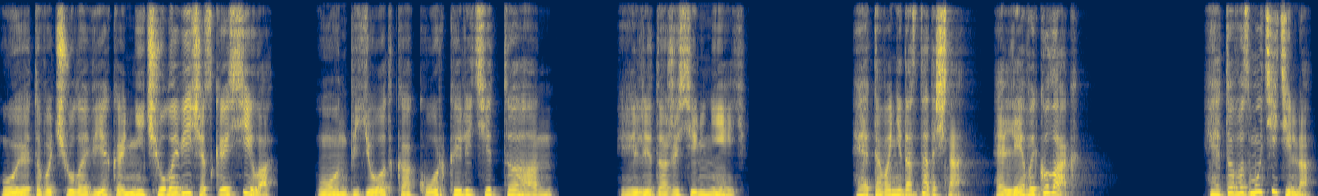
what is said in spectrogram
У этого человека нечеловеческая сила. Он бьет, как орк или титан. Или даже сильней. Этого недостаточно. Левый кулак. Это возмутительно.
